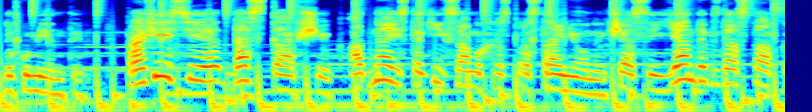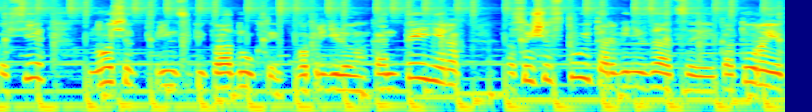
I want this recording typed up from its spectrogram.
документы. Профессия доставщик. Одна из таких самых распространенных. Сейчас и Яндекс доставка, все носят в принципе продукты в определенных контейнерах. Существуют организации, которые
